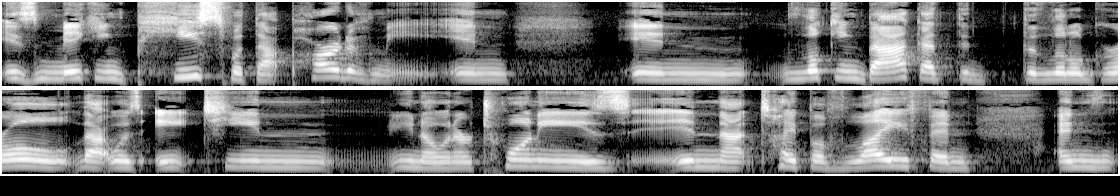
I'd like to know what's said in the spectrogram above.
is making peace with that part of me in in looking back at the, the little girl that was 18 you know in her 20s in that type of life and and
